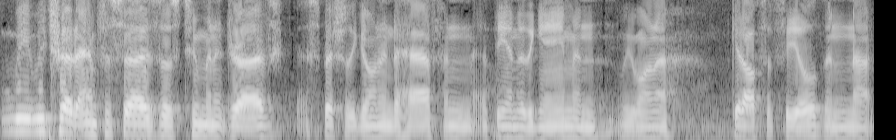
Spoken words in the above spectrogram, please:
We we try to emphasize those two minute drives, especially going into half and at the end of the game, and we want to get off the field and not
